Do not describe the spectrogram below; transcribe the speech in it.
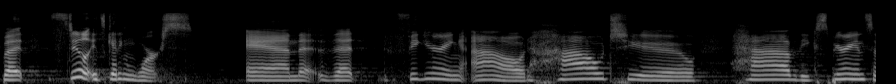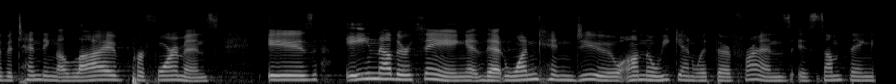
But still, it's getting worse. And that figuring out how to have the experience of attending a live performance is another thing that one can do on the weekend with their friends is something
